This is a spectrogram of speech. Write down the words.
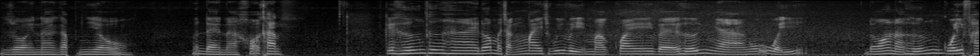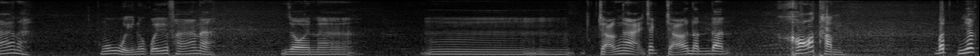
rồi là gặp nhiều vấn đề là khó khăn. Cái hướng thứ hai đó mà chẳng may cho quý vị mà quay về hướng nhà ngũ quỷ đó là hướng quấy phá nè. Ngũ quỷ nó quấy phá nè. Rồi là um, trở ngại chắc trở nận đận khó thành bất nhất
